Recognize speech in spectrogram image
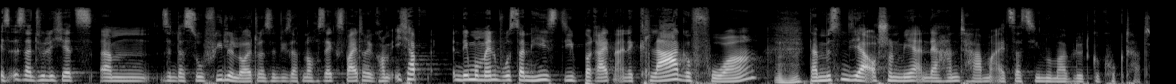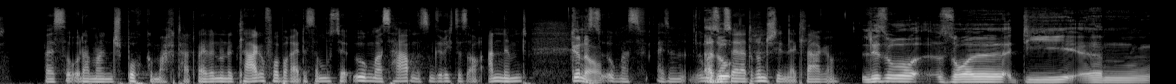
Es ist natürlich jetzt, ähm, sind das so viele Leute und es sind, wie gesagt, noch sechs weitere gekommen. Ich habe in dem Moment, wo es dann hieß, die bereiten eine Klage vor, Mhm. da müssen die ja auch schon mehr in der Hand haben, als dass sie nur mal blöd geguckt hat. Weißt du, oder mal einen Spruch gemacht hat. Weil wenn du eine Klage vorbereitest, dann musst du ja irgendwas haben, dass ein Gericht das auch annimmt. Genau. Irgendwas, also irgendwas Also- muss ja da drin stehen in der Klage. Lizzo soll die ähm,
